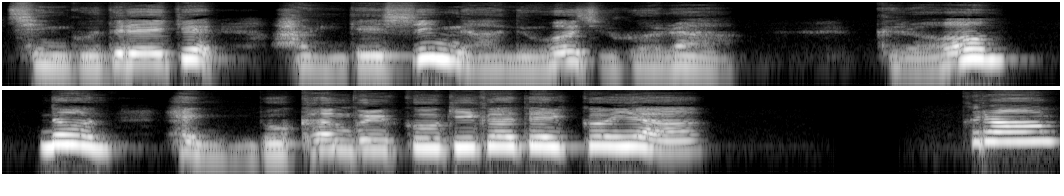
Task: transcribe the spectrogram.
친구들에게 한 개씩 나누어 주거라. 그럼 넌 행복한 물고기가 될 거야. 그럼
